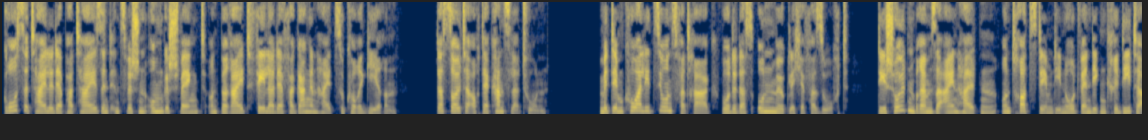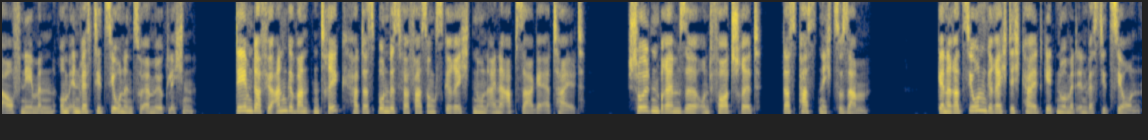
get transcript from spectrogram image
Große Teile der Partei sind inzwischen umgeschwenkt und bereit, Fehler der Vergangenheit zu korrigieren. Das sollte auch der Kanzler tun. Mit dem Koalitionsvertrag wurde das Unmögliche versucht. Die Schuldenbremse einhalten und trotzdem die notwendigen Kredite aufnehmen, um Investitionen zu ermöglichen. Dem dafür angewandten Trick hat das Bundesverfassungsgericht nun eine Absage erteilt. Schuldenbremse und Fortschritt, das passt nicht zusammen. Generationengerechtigkeit geht nur mit Investitionen.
